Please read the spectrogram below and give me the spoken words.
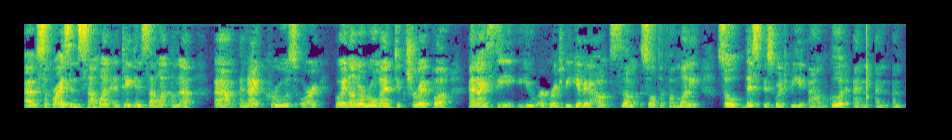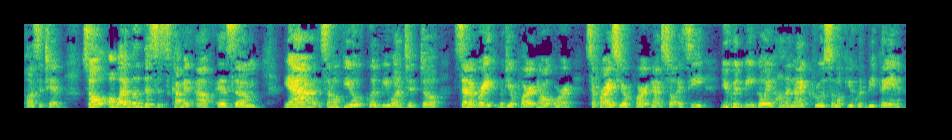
um, surprising someone and taking someone on a, um, a night cruise or going on a romantic trip. Uh, and I see you are going to be giving out some sort of a money. So this is going to be um, good and, and, and positive. So however this is coming up is, um, yeah, some of you could be wanting to celebrate with your partner or surprise your partner. So I see you could be going on a night cruise. Some of you could be paying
